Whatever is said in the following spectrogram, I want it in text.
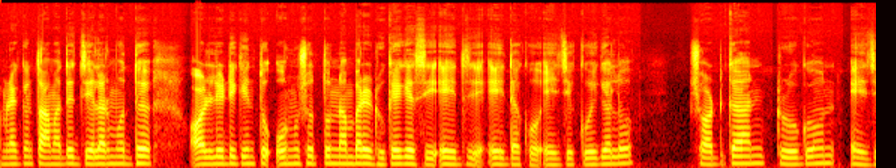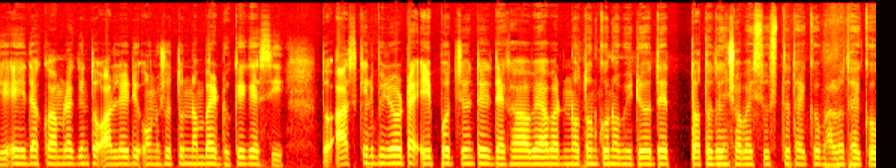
আমরা কিন্তু আমাদের জেলার মধ্যে অলরেডি কিন্তু উনসত্তর নাম্বারে ঢুকে গেছি। এই যে, এই দেখো, এই যে কই গেল? শটগান ট্রোগন এই যে, এই দেখো, আমরা কিন্তু অলরেডি উনসত্তর নাম্বারে ঢুকে গেছি। তো আজকের ভিডিওটা এই পর্যন্তই, দেখা হবে আবার নতুন কোনো ভিডিওতে। ততদিন সবাই সুস্থ থাকো, ভালো থাকো।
